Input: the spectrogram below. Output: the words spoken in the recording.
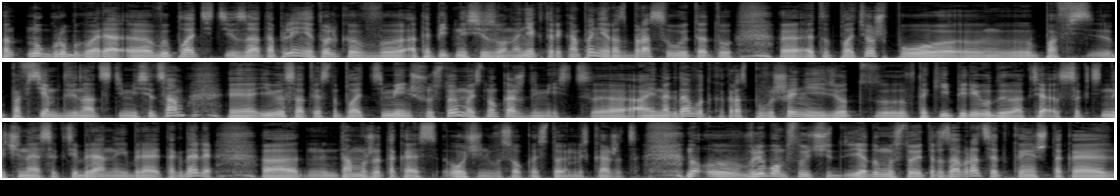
А, ну, грубо говоря, э, вы платите за отопление только в отопительный сезон. А некоторые компании разбрасывают эту, э, этот платеж по, э, по, по всем 12 месяцам, и вы, соответственно, платите меньшую стоимость, но каждый месяц. А иногда вот как раз повышение идет в такие периоды, начиная с октября, ноября и так далее. Там уже такая очень высокая стоимость, кажется. Но в любом случае, я думаю, стоит разобраться. Это, конечно, такая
